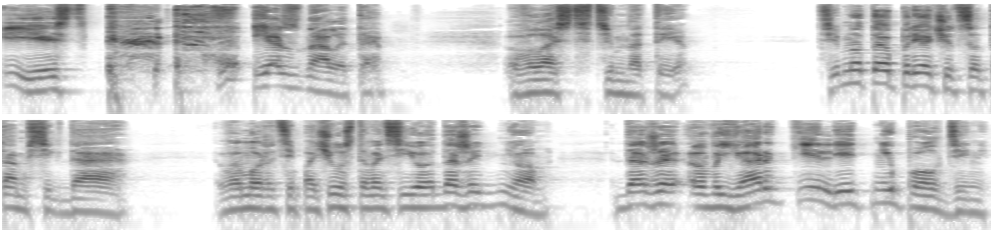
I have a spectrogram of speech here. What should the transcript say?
и есть. Я знал это. Власть темноты. Темнота прячется там всегда. Вы можете почувствовать ее даже днем, даже в яркий летний полдень,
